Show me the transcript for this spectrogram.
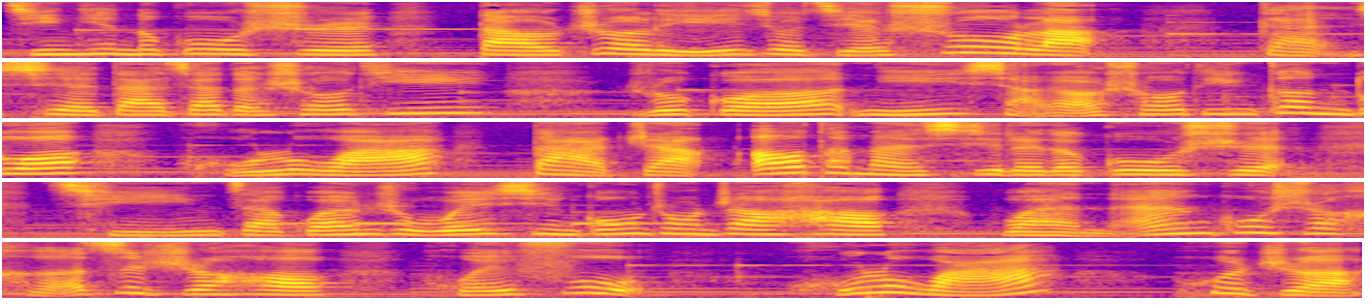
今天的故事到这里就结束了，感谢大家的收听。如果你想要收听更多《葫芦娃大战奥特曼》系列的故事，请在关注微信公众账号“晚安故事盒子”之后回复。葫芦娃或者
